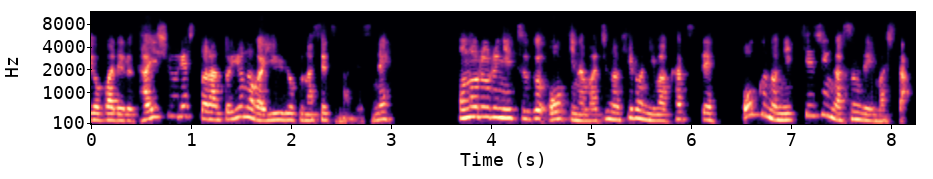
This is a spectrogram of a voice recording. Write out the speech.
呼ばれる大衆レストランというのが有力な説なんですね。ホノルルに次ぐ大きな町のヒロにはかつて多くの日系人が住んでいました。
